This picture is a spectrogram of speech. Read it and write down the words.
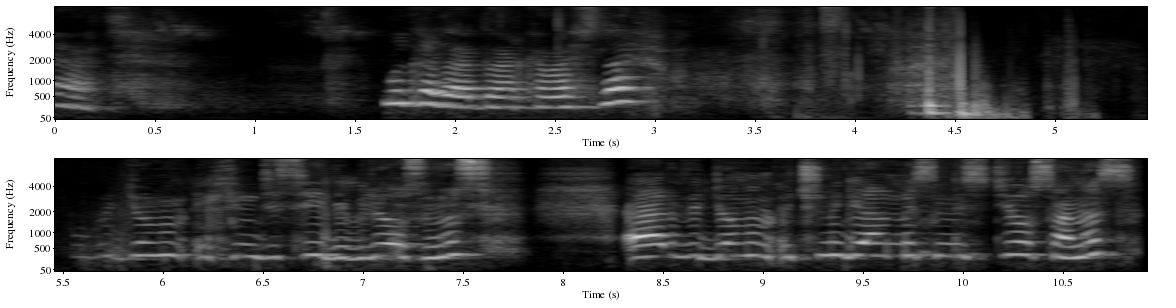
Evet. Bu kadardı arkadaşlar. Bu videonun ikincisiydi biliyorsunuz. Eğer videonun üçünü gelmesini istiyorsanız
